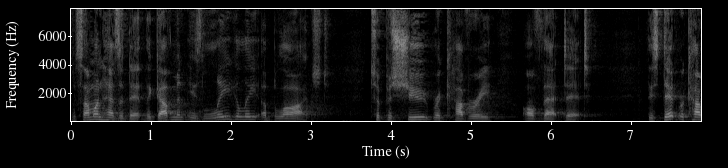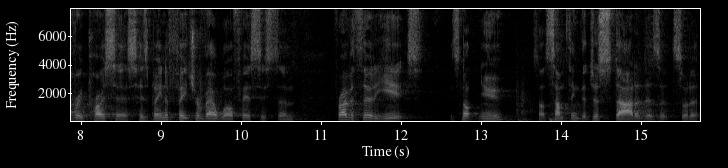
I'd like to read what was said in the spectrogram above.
when someone has a debt, the government is legally obliged to pursue recovery of that debt. This debt recovery process has been a feature of our welfare system for over 30 years. It's not new. It's not something that just started as it sort of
